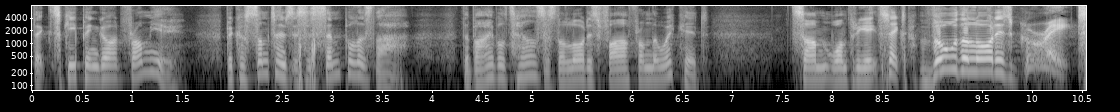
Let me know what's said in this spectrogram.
that's keeping God from you? Because sometimes it's as simple as that. The Bible tells us the Lord is far from the wicked. Psalm 1386 Though the Lord is great,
